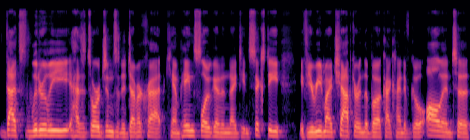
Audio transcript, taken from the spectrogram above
that's literally has its origins in a Democrat campaign slogan in 1960. If you read my chapter in the book, I kind of go all into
